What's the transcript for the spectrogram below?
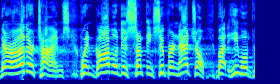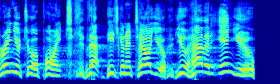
there are other times when God will do something supernatural, but He will bring you to a point that He's going to tell you, you have it in you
